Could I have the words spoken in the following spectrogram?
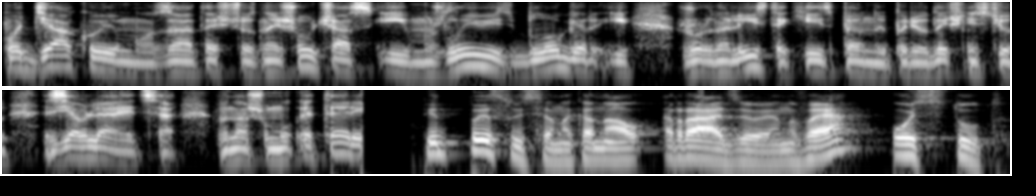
подякуємо за те, що знайшов час і можливість, блогер і журналіст, який з певною періодичністю з'являється в нашому етері. Підписуйся на канал Радіо НВ ось тут.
